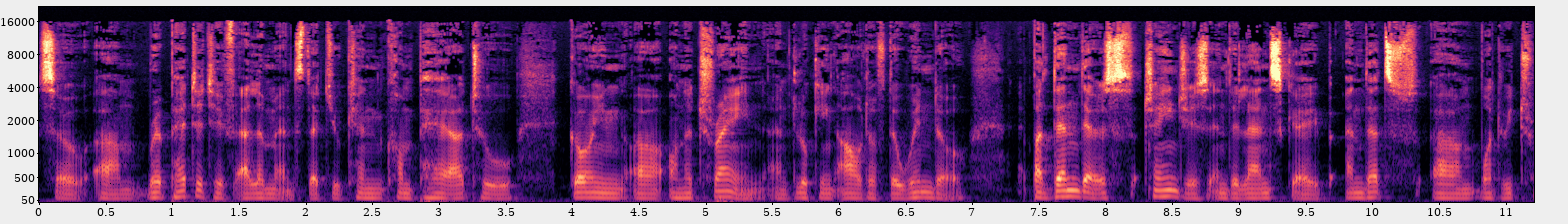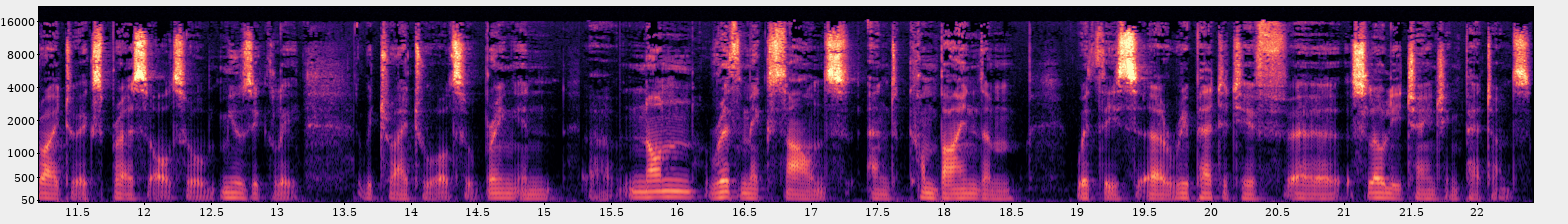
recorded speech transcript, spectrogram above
so um, repetitive elements that you can compare to going uh, on a train and looking out of the window but then there's changes in the landscape, and that's um, what we try to express also musically. We try to also bring in uh, non rhythmic sounds and combine them with these uh, repetitive, uh, slowly changing patterns.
